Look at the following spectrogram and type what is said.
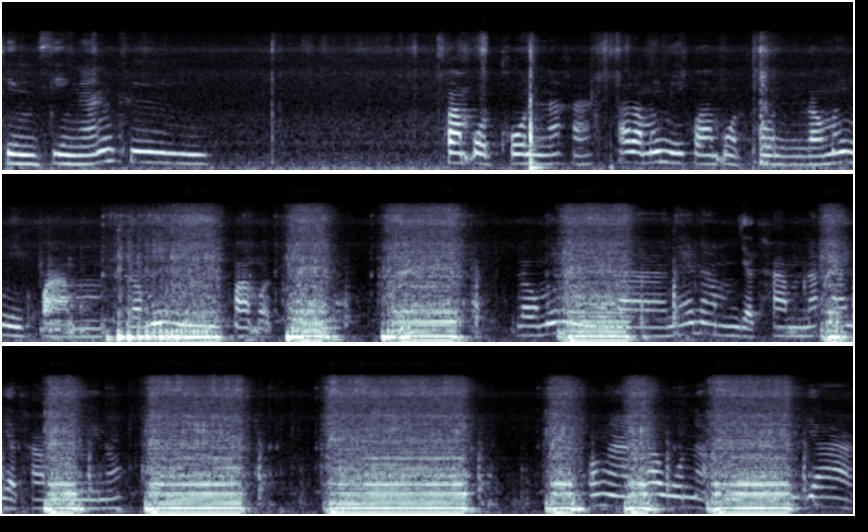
สิ่งสิ่งนั้นคือ ความอดทนนะคะ ถ้าเราไม่มีความอดทน เราไม่มีความ เราไม่มีความอดทน เราไม่มีเวลาแนะนำอย่าทำนะคะ อย่าทำเลยเนาะเพราะงานผ้าวนอะเป็นงานที่ยาก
